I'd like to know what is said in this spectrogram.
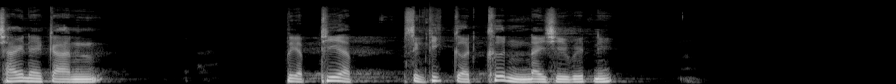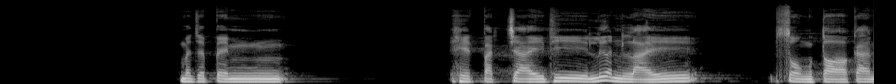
ใช้ในการเปรียบเทียบสิ่งที่เกิดขึ้นในชีวิตนี้ มันจะเป็นเหตุปัจจัยที่เลื่อนไหลส่งต่อกัน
